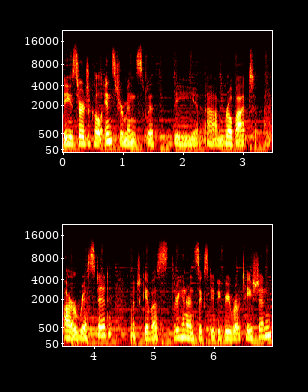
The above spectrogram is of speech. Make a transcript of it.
The surgical instruments with the um, robot are wristed, which give us 360 degree rotation,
